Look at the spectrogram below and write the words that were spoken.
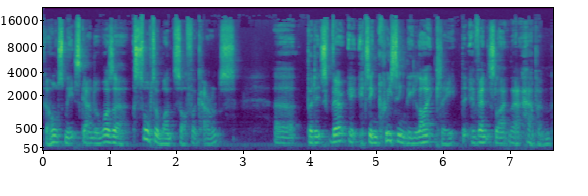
the horse meat scandal was a, sort of once-off occurrence, uh, but it's very it's increasingly likely that events like that happen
